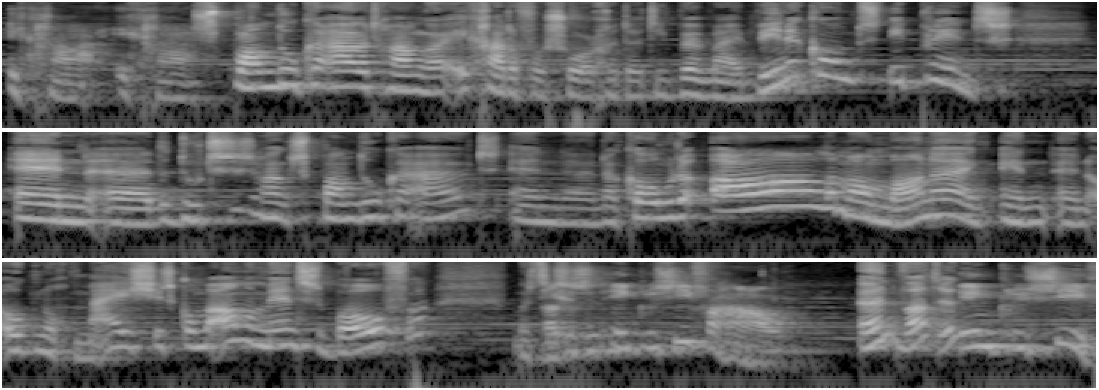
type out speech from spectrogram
Ik ga, ik ga spandoeken uithangen. Ik ga ervoor zorgen dat hij bij mij binnenkomt, die prins. En uh, dat doet ze, ze hangt spandoeken uit. En uh, dan komen er allemaal mannen en, en, en, ook nog meisjes. komen allemaal mensen boven. Maar dat is een inclusief verhaal. Een wat? Een? Inclusief.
